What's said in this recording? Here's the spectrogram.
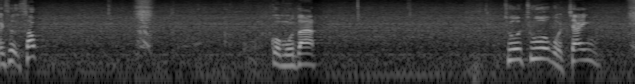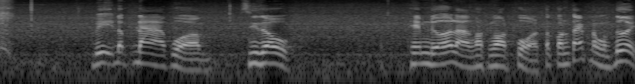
Cái sự sốc của mù tạt chua chua của chanh vị đậm đà của xì dầu. Thêm nữa là ngọt ngọt của con tép đang còn tươi.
